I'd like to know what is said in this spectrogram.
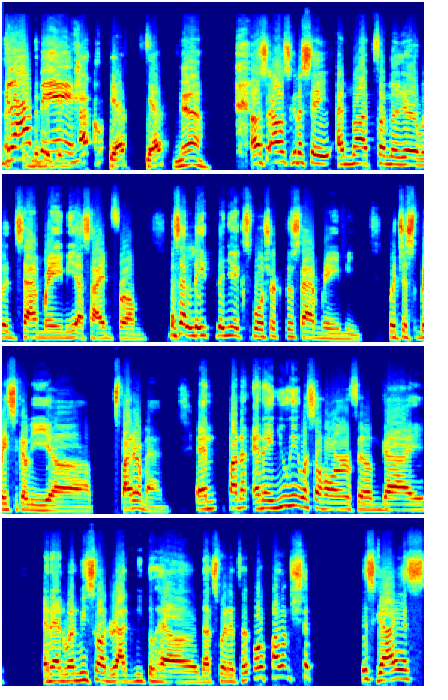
Grabe. beginning. I, yep, yep. Yeah. I was, I was gonna say I'm not familiar with Sam Raimi aside from basta late the new exposure to Sam Raimi, which is basically uh, Spider-Man. And and I knew he was a horror film guy. And then when we saw Drag Me to Hell, that's when it's oh parang shit, this guy is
